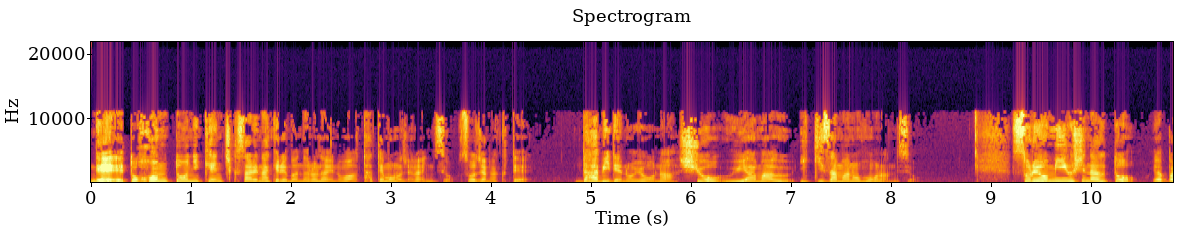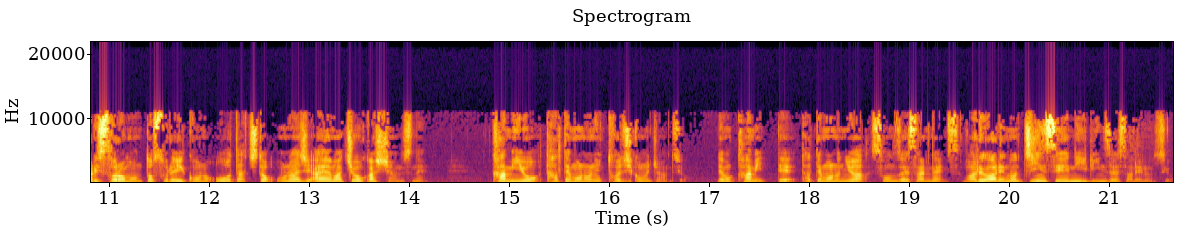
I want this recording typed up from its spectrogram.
で、えっと、本当に建築されなければならないのは建物じゃないんですよ。そうじゃなくて、ダビデのような主を敬う生き様の方なんですよ。それを見失うと、やっぱりソロモンとそれ以降の王たちと同じ過ちを犯しちゃうんですね。神を建物に閉じ込めちゃうんですよ。でも神って建物には存在されないんです。我々の人生に臨在されるんですよ。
